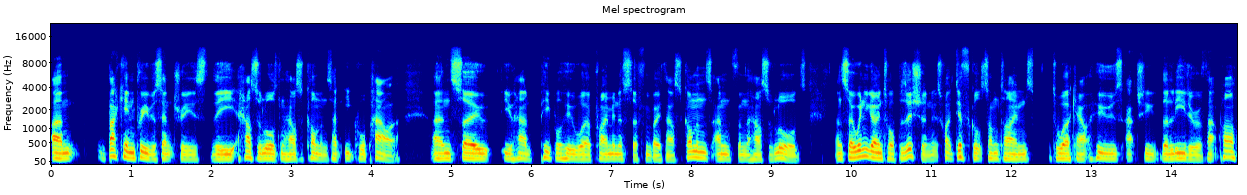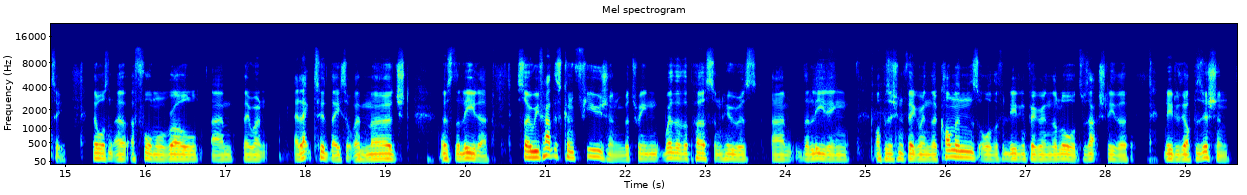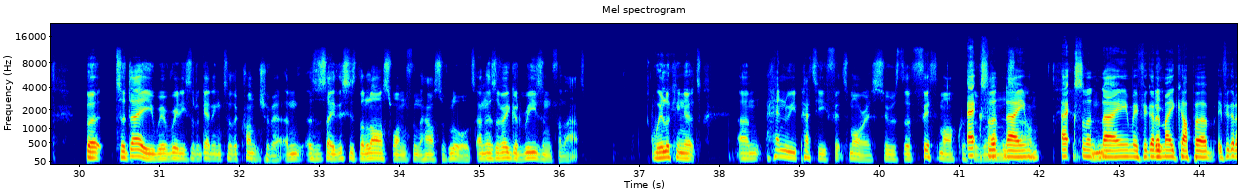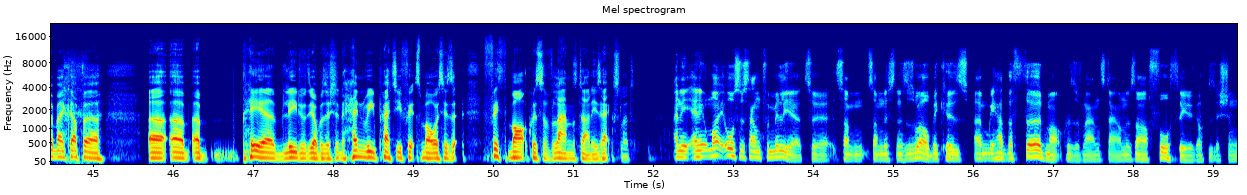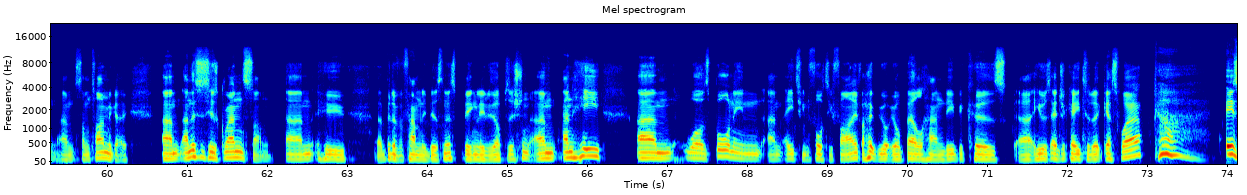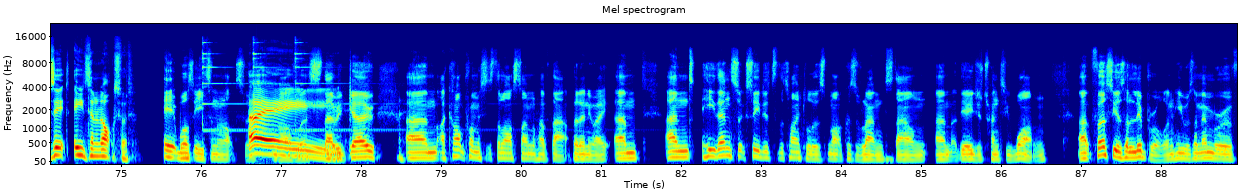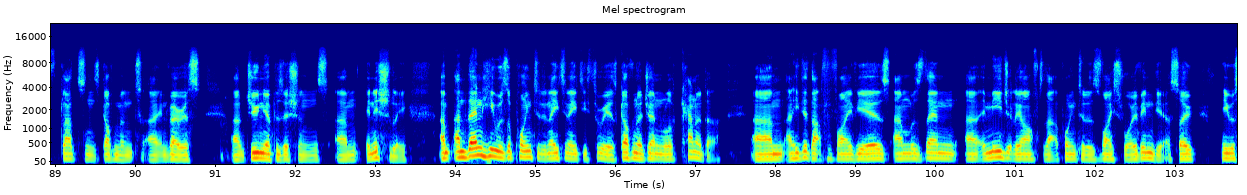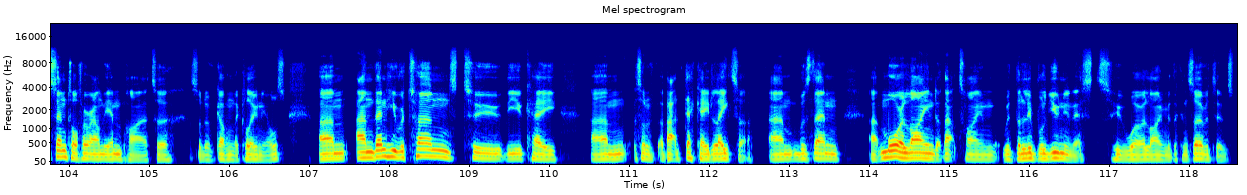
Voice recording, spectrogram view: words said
um, back in previous centuries, the House of Lords and House of Commons had equal power. And so you had people who were prime minister from both House of Commons and from the House of Lords. And so when you go into opposition, it's quite difficult sometimes to work out who's actually the leader of that party. There wasn't a, a formal role, um, they weren't elected, they sort of emerged as the leader. So we've had this confusion between whether the person who was um, the leading opposition figure in the Commons or the leading figure in the Lords was actually the leader of the opposition. But today we're really sort of getting to the crunch of it. And as I say, this is the last one from the House of Lords, and there's a very good reason for that. We're looking at um, Henry Petty Fitzmaurice, who was the fifth Marquis. Excellent name. Excellent mm. name. If you're going to make up a, if you're going to make up a, a, a, a, peer leader of the opposition, Henry Petty Fitzmaurice is fifth Marquis of Lansdowne. Is excellent and it, and it might also sound familiar to some some listeners as well because um, we had the third Marquis of Lansdowne as our fourth leader of the opposition um, some time ago, um, and this is his grandson, um, who a bit of a family business, being leader of the opposition, um, and he um, was born in 1845. I hope you got your bell handy because uh, he was educated at guess where? is it Eton and Oxford? It was Eton and Oxford. Hey! Marvelous. There we go. Um, I can't promise it's the last time we'll have that, but anyway. Um, and he then succeeded to the title as Marquis of Lansdowne um, at the age of 21. Uh, firstly, as a liberal, and he was a member of Gladstone's government uh, in various uh, junior positions um, initially. Um, and then he was appointed in 1883 as Governor General of Canada. Um, and he did that for five years and was then uh, immediately after that appointed as Viceroy of India. So he was sent off around the empire to sort of govern the colonials. Um, and then he returned to the UK um, sort of about a decade later, um, was then uh, more aligned at that time with the liberal unionists who were aligned with the conservatives.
